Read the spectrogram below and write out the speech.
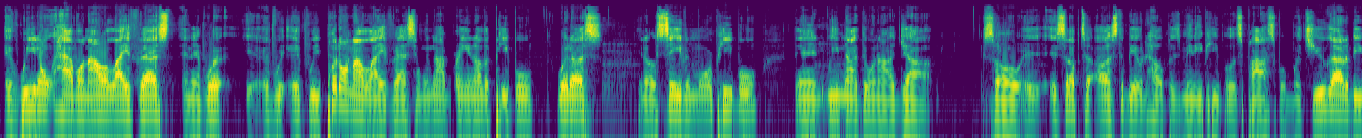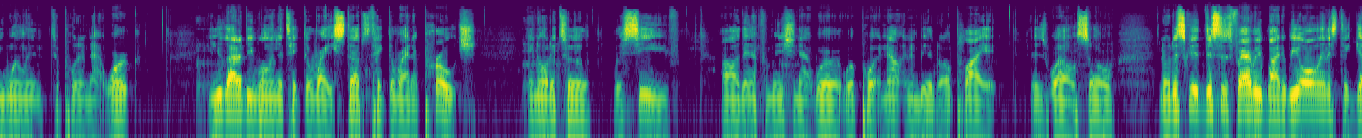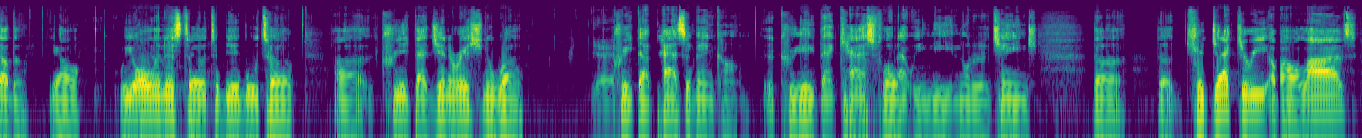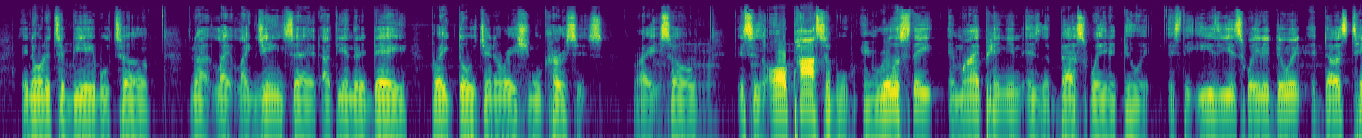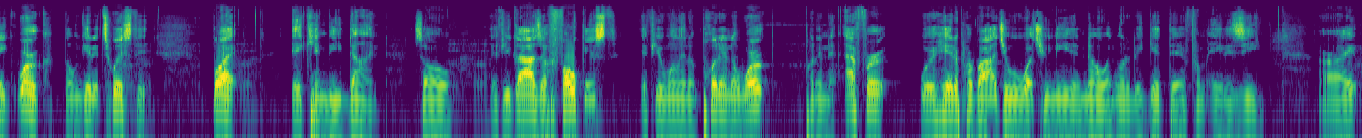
if we don't have on our life vest, and if we're if we if we put on our life vest and we're not bringing other people with us, you know, saving more people, then we're not doing our job. So it, it's up to us to be able to help as many people as possible. But you got to be willing to put in that work. You got to be willing to take the right steps, take the right approach, in order to receive uh, the information that we're we're putting out and be able to apply it as well. So, you know, this this is for everybody. We all in this together, y'all. We all in this to to be able to uh, create that generational wealth, Yeah, create that passive income, create that cash flow that we need in order to change the the trajectory of our lives. In order to be able to, you know, like like Gene said, at the end of the day, break those generational curses. Right. So mm-hmm. this is all possible. And real estate, in my opinion, is the best way to do it. It's the easiest way to do it. It does take work. Don't get it twisted, mm-hmm. but mm-hmm. it can be done. So if you guys are focused, if you're willing to put in the work, put in the effort, we're here to provide you with what you need to know in order to get there from A to Z. All right.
